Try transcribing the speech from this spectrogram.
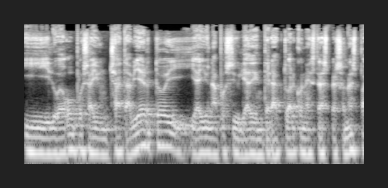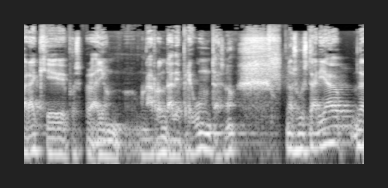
y luego pues hay un chat abierto y, hay una posibilidad de interactuar con estas personas para que pues haya una ronda de preguntas, ¿no? Nos gustaría, la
